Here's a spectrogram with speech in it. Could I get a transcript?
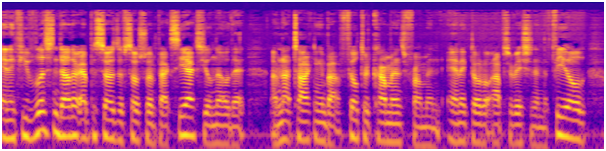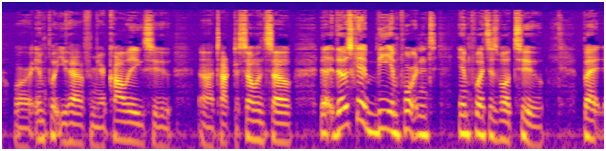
And if you've listened to other episodes of Social Impact CX, you'll know that I'm not talking about filtered comments from an anecdotal observation in the field or input you have from your colleagues who uh, talk to so and so. Those can be important inputs as well too, but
